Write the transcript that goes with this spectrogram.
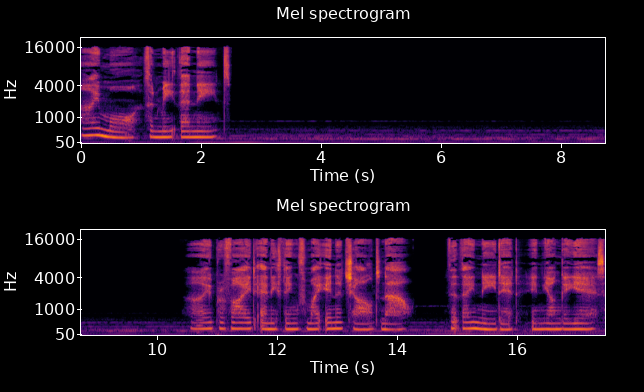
I more than meet their needs. I provide anything for my inner child now that they needed in younger years.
